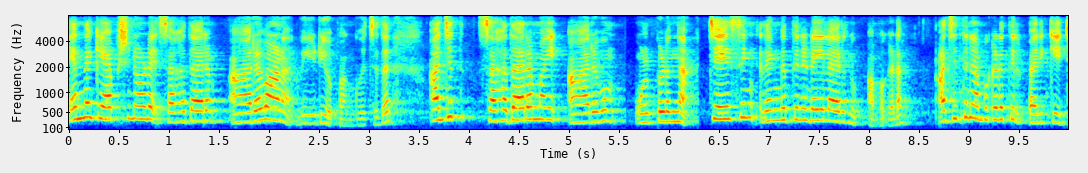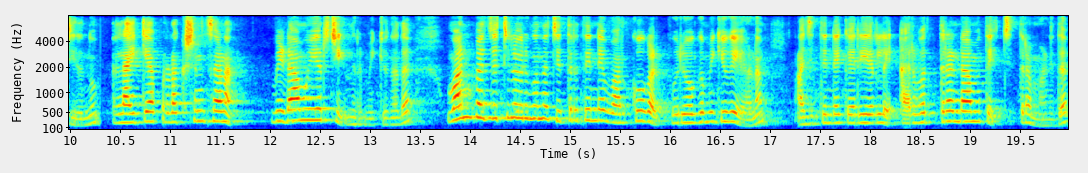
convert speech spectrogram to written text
എന്ന ക്യാപ്ഷനോടെ സഹതാരം ആരവാണ് വീഡിയോ പങ്കുവച്ചത്. അജിത് സഹതാരമായി ആരവും ഉൾപ്പെടുന്ന ചേസിംഗ് രംഗത്തിനിടയിലായിരുന്നു അപകടം. അജിത്തിന് അപകടത്തിൽ പരിക്കേറ്റിരുന്നു. ലൈക്ക പ്രൊഡക്ഷൻസ് ആണ് വിടാമുയർച്ചി നിർമ്മിക്കുന്നത്. വൻ ബജറ്റിൽ ഒരുങ്ങുന്ന ചിത്രത്തിന്റെ വർക്കുകൾ പുരോഗമിക്കുകയാണ്. അജിത്തിന്റെ കരിയറിലെ അറുപത്തിരണ്ടാമത്തെ ചിത്രമാണിത്.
